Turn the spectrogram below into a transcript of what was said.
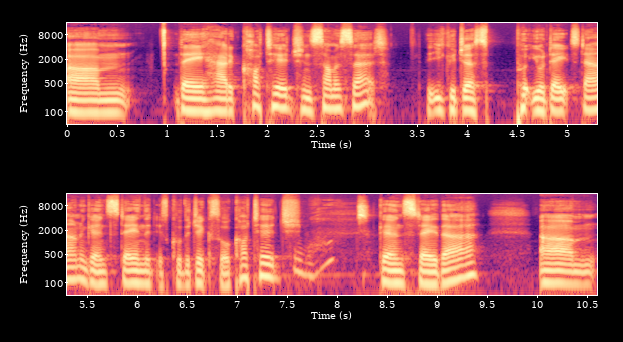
Um, they had a cottage in Somerset that you could just put your dates down and go and stay in. The, it's called the Jigsaw Cottage. What? Go and stay there. Um,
